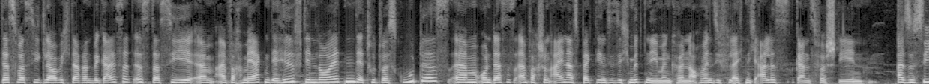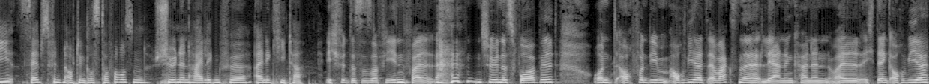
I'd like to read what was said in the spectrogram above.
das, was sie, glaube ich, daran begeistert ist, dass sie ähm, einfach merken, der hilft den Leuten, der tut was Gutes. Ähm, und das ist einfach schon ein Aspekt, den sie sich mitnehmen können, auch wenn sie vielleicht nicht alles ganz verstehen. Also Sie selbst finden auch den Christophorus einen schönen Heiligen für eine Kita ich finde, das ist auf jeden Fall ein schönes Vorbild und auch von dem auch wir als Erwachsene lernen können, weil ich denke, auch wir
